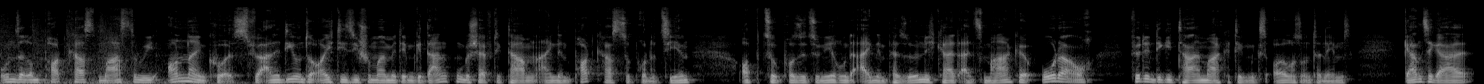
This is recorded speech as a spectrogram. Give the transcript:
unseren Podcast Mastery Online-Kurs. Für alle die unter euch, die sich schon mal mit dem Gedanken beschäftigt haben, einen eigenen Podcast zu produzieren, ob zur Positionierung der eigenen Persönlichkeit als Marke oder auch für den digitalen Marketing-Mix eures Unternehmens. Ganz egal,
